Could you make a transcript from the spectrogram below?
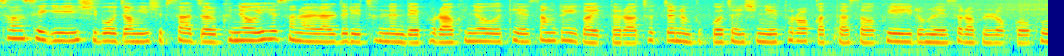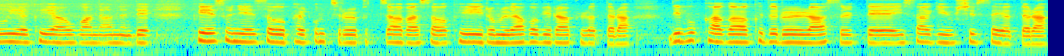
창세기 25장 24절 그녀의 해산할 날들이 찼는데 보라 그녀의 태에 쌍둥이가 있더라. 첫째는 붓고 전신이 토록 같아서 그의 이름을 에서라 불렀고 그 후에 그의 아우가 나왔는데 그의 손이 에서의 발꿈치를 붙잡아서 그의 이름을 야곱이라 불렀더라. 니부카가 그들을 낳았을 때 이삭이 60세였더라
